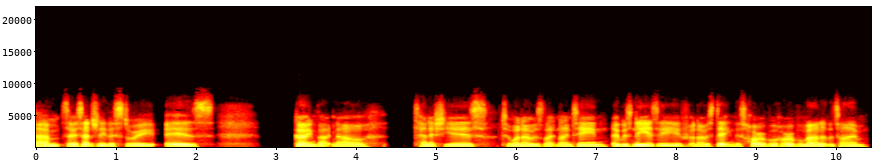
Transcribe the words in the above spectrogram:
Um, so essentially, this story is going back now 10ish years to when I was like 19. It was New Year's Eve, and I was dating this horrible, horrible man at the time.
